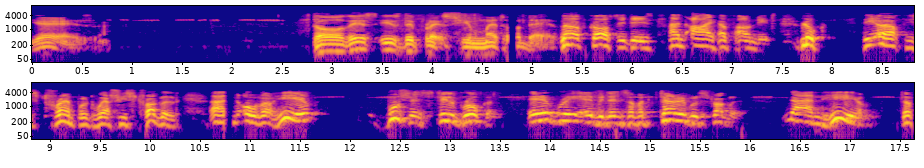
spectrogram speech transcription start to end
Yes. So this is the place she met her death. Of course it is, and I have found it. Look, the earth is trampled where she struggled, and over here, bushes still broken. Every evidence of a terrible struggle. And here, the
